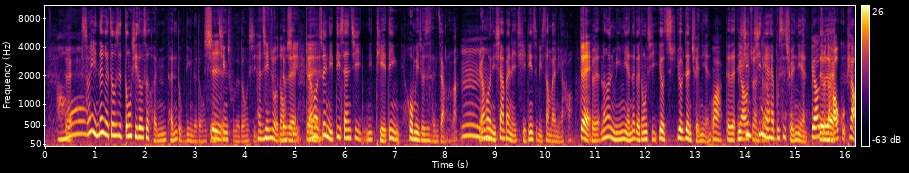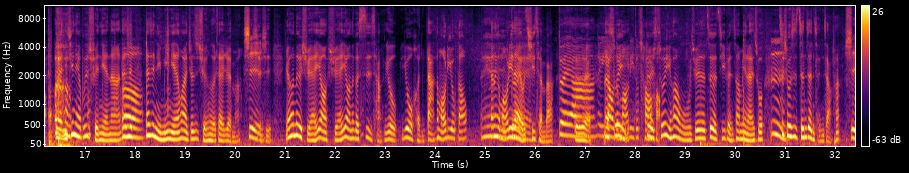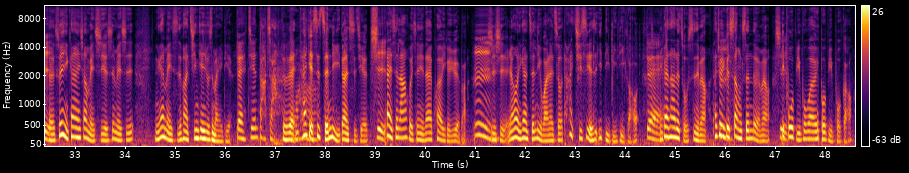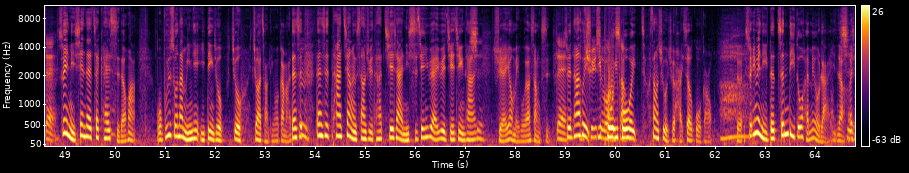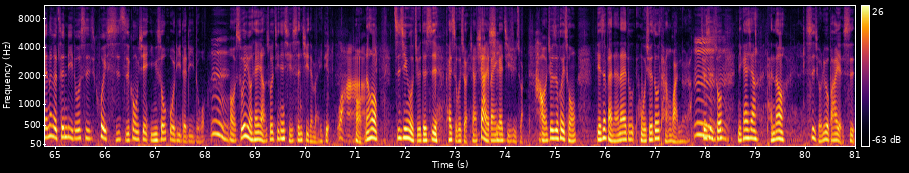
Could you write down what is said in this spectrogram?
对，所以那个都是东西都是很很笃定的东西，很清楚的东西，很清楚的东西。然后，所以你第三季你铁定后面就是成长了嘛。嗯。然后你下半年铁定是比上半年好。对对。然后你明年那个东西又又认全年哇，对不对？你今今年还不是全年，标准的好股票。对，你今年不是全年呐，但是但是。你明年的话就是全额在认嘛，是是不是？然后那个血癌药，血癌药那个市场又又很大，它毛利又高。它那个毛利大概有七成吧，对啊，对不对？那个药的毛利都超好。对，所以的话，我觉得这个基本上面来说，嗯，这就是真正成长哈。是，对，所以你看看像美食也是美食，你看美食的话，今天就是买点，对，今天大涨，对不对？它也是整理一段时间，是，它也是拉回整理大概快要一个月吧，嗯，是不是？然后你看整理完了之后，它其实也是一底比底高，对，你看它的走势有没有？它就一个上升的有没有？一波比一波高，一波比一波高，对。所以你现在再开始的话。我不是说那明天一定就就就要涨停或干嘛，但是、嗯、但是它这样上去，它接下来你时间越来越接近，它雪莱要美国要上市，对，所以它会一波一波会上去，我觉得还是要过高，啊、对，所以因为你的真利多还没有来，你知道，而且那个真利多是会实质贡献营收获利的利多，嗯，哦，所以我才讲说今天其实生气的买点，哇，好，然后资金我觉得是开始会转向，下礼拜应该继续转，好，就是会从跌升反弹，大家都我觉得都谈完了啦，嗯、就是说你看像谈到。四九六八也是，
